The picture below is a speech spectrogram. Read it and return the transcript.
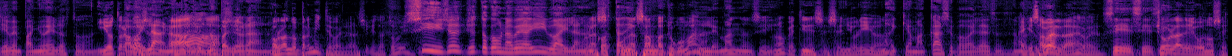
Lleven pañuelos, todo. Y otra para cosa. bailar, no para Ah, para sí. llorar. ¿no? Orlando permite bailar, así que está todo bien. Sí, yo, yo he tocado una vez ahí y bailan Una al costadito. una samba tucumana. Le mandan, sí. ¿no? Que tiene ese señorío, ¿no? Hay que amacarse para bailar esa samba Hay que tucumana. saberla, ¿eh? Bailar. Sí, sí, sí. Yo la debo, no sé.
